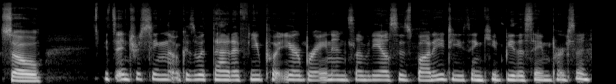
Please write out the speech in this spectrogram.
So It's interesting though, because with that, if you put your brain in somebody else's body, do you think you'd be the same person?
